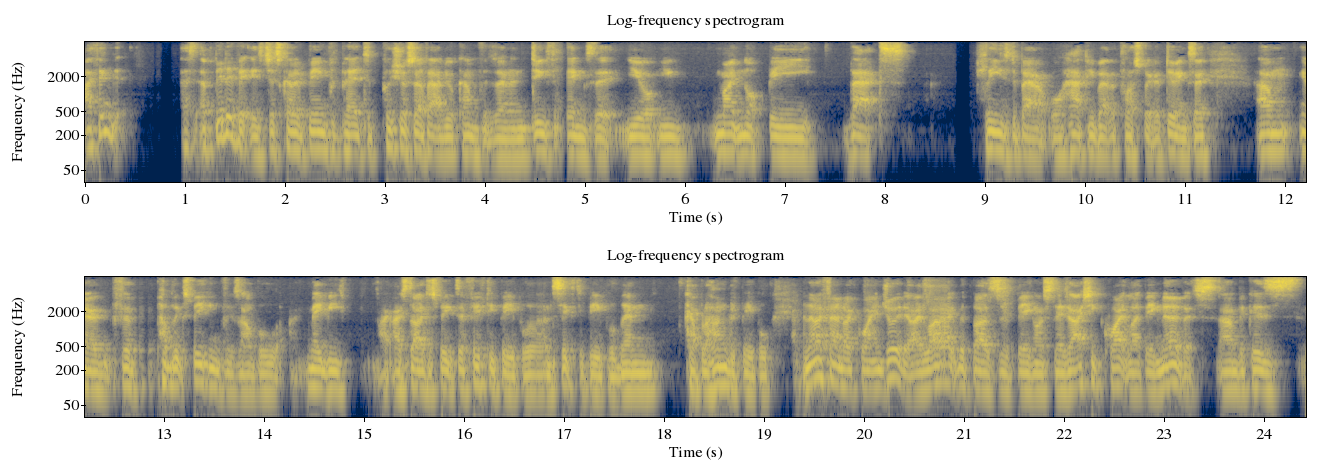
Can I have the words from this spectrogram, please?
I think a bit of it is just kind of being prepared to push yourself out of your comfort zone and do things that you you might not be that pleased about or happy about the prospect of doing. So, um, you know, for public speaking, for example, maybe I started to speak to 50 people and 60 people, then a couple of hundred people, and then I found I quite enjoyed it. I like the buzz of being on stage. I actually quite like being nervous um, because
